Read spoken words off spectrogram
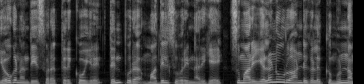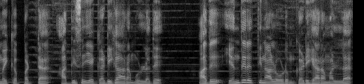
யோகநந்தீஸ்வரர் திருக்கோயிலின் தென்புற மதில் சுவரின் அருகே சுமார் எழுநூறு ஆண்டுகளுக்கு முன் அமைக்கப்பட்ட அதிசய கடிகாரம் உள்ளது. அது எந்திரத்தினால் ஓடும் கடிகாரம் அல்ல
